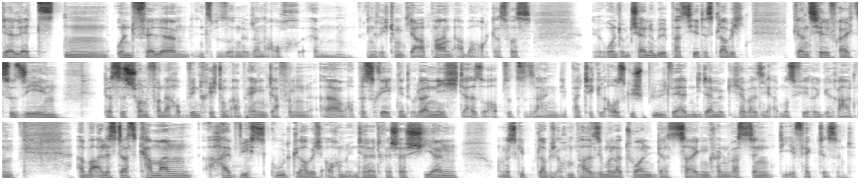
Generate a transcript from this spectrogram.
der letzten Unfälle, insbesondere dann auch ähm, in Richtung Japan, aber auch das, was rund um Tschernobyl passiert ist, glaube ich, ganz hilfreich zu sehen, dass es schon von der Hauptwindrichtung abhängt, davon, äh, ob es regnet oder nicht, also ob sozusagen die Partikel ausgespült werden, die da möglicherweise in die Atmosphäre geraten. Aber alles das kann man halbwegs gut, glaube ich, auch im Internet recherchieren. Und es gibt, glaube ich, auch ein paar Simulatoren, die das zeigen können, was denn die Effekte sind.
